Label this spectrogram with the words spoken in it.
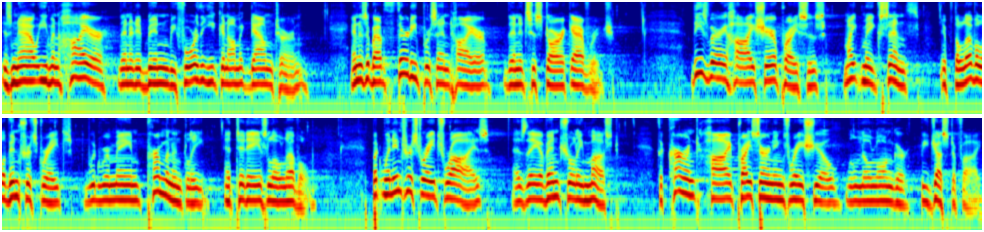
is now even higher than it had been before the economic downturn and is about 30% higher than its historic average. These very high share prices might make sense if the level of interest rates would remain permanently at today's low level. But when interest rates rise, as they eventually must, the current high price earnings ratio will no longer be justified.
